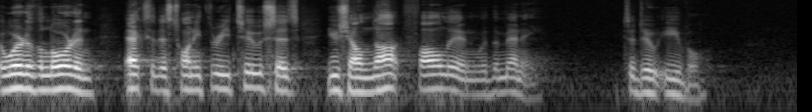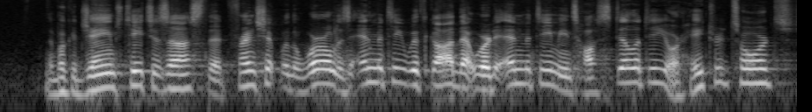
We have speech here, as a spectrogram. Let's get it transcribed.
The word of the Lord in Exodus 23 2 says, You shall not fall in with the many to do evil. The book of James teaches us that friendship with the world is enmity with God. That word enmity means hostility or hatred towards.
